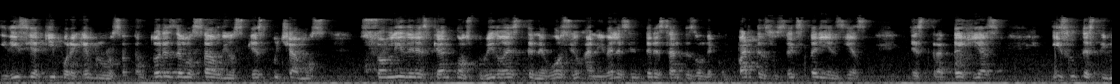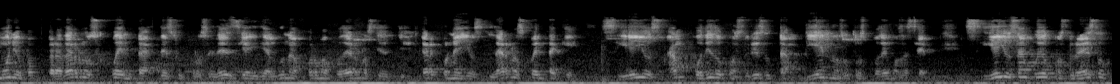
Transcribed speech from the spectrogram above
Y dice aquí, por ejemplo, los autores de los audios que escuchamos son líderes que han construido este negocio a niveles interesantes donde comparten sus experiencias, estrategias y su testimonio para darnos cuenta de su procedencia y de alguna forma podernos identificar con ellos y darnos cuenta que si ellos han podido construir eso, también nosotros podemos hacer. Si ellos han podido construir eso,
